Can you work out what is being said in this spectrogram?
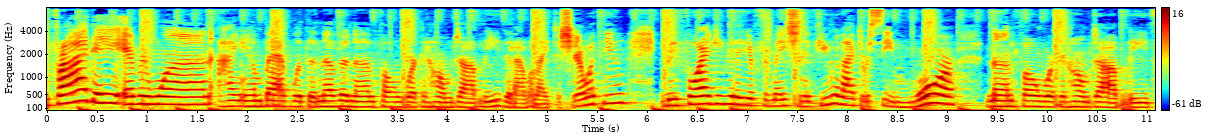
Friday, everyone. I am back with another non phone work at home job lead that I would like to share with you. Before I give you the information, if you would like to receive more non phone work at home job leads,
